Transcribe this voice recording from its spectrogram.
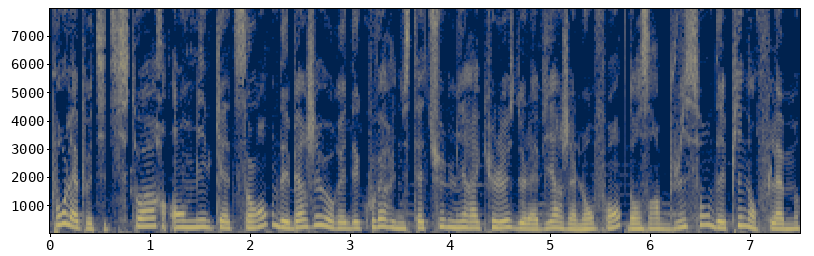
Pour la petite histoire, en 1400, des bergers auraient découvert une statue miraculeuse de la Vierge à l'enfant dans un buisson d'épines en flammes.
